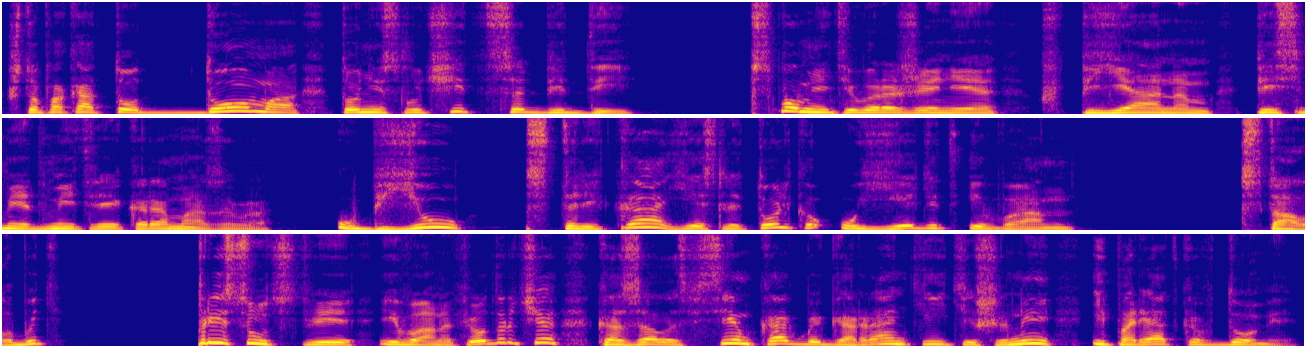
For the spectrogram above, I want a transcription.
что пока тот дома, то не случится беды. Вспомните выражение в пьяном письме Дмитрия Карамазова «Убью старика, если только уедет Иван». Стало быть, Присутствие Ивана Федоровича казалось всем как бы гарантией тишины и порядка в доме.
